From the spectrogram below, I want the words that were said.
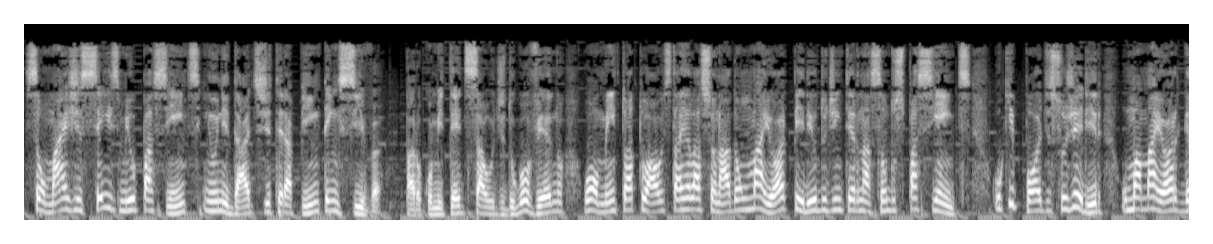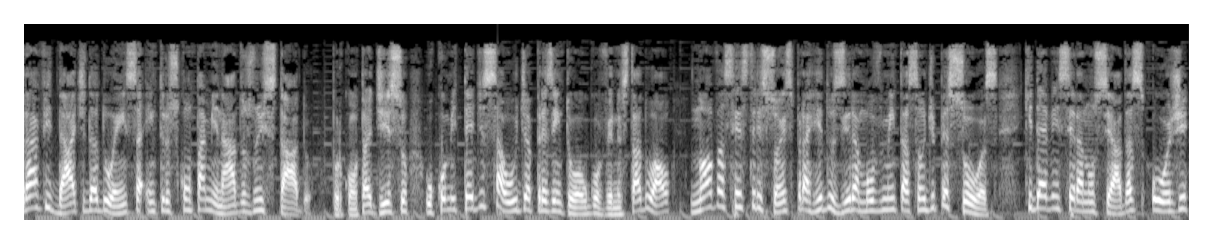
são mais de 6 mil pacientes em unidades de terapia intensiva. Para o Comitê de Saúde do governo, o aumento atual está relacionado a um maior período de internação dos pacientes, o que pode sugerir uma maior gravidade da doença entre os contaminados no estado. Por conta disso, o Comitê de Saúde apresentou ao governo estadual novas restrições para reduzir a movimentação de pessoas, que devem ser anunciadas hoje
